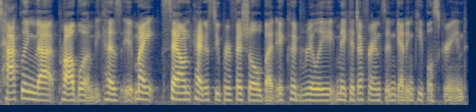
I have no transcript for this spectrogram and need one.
tackling that problem because it might sound kind of superficial, but it could really make a difference in getting people screened.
